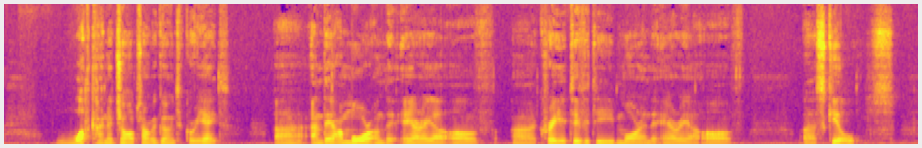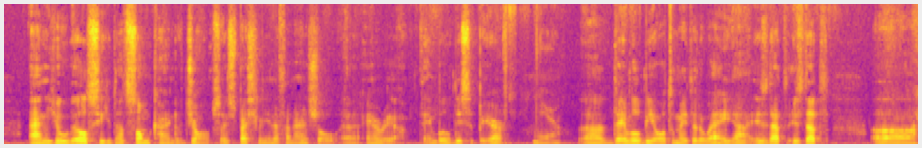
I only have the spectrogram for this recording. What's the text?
what kind of jobs are we going to create? Uh, and they are more on the area of uh, creativity, more in the area of uh, skills, and you will see that some kind of jobs, especially in the financial uh, area, they will disappear. Yeah. Uh, they will be automated away. Yeah, is that is that uh,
